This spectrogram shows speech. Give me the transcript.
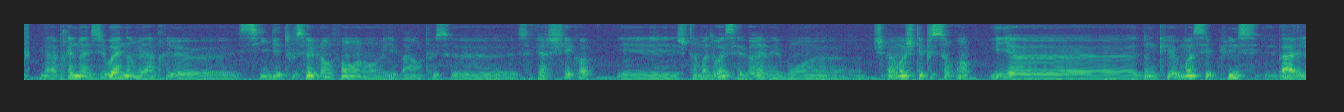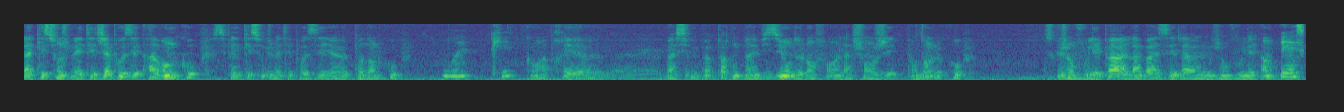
Mais après, elle m'a dit, ouais, non, mais après, le... s'il est tout seul, l'enfant, il va un peu se, se faire chier, quoi. Et j'étais en mode, ouais, c'est vrai, mais bon, euh, je sais pas, moi, j'étais plus sur un. Et euh, donc, euh, moi, c'est plus. une- Bah, la question, je me l'étais déjà posée avant le couple. C'est pas une question que je m'étais posée euh, pendant le couple. Ouais, ok. Quand après, bah, bah, par contre, ma vision de l'enfant, elle a changé pendant le couple. Parce que j'en voulais pas à la base et là, j'en voulais un. Et est-ce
